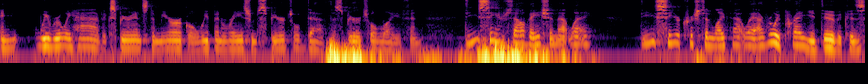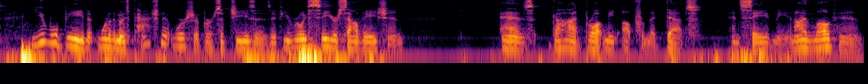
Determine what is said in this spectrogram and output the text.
And we really have experienced a miracle. We've been raised from spiritual death to spiritual life. And do you see your salvation that way? Do you see your Christian life that way? I really pray you do because you will be one of the most passionate worshipers of Jesus if you really see your salvation as God brought me up from the depths and saved me. And I love Him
